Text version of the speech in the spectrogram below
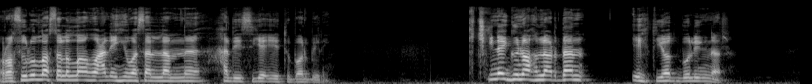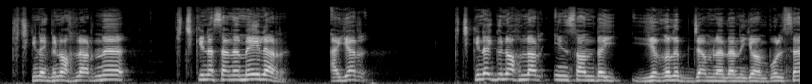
Rasululloh sallallohu alayhi va sallamni hadisiga e'tibor bering. Kichkina gunohlardan ehtiyot bo'linglar. Kichkina gunohlarni kichkina sanamanglar. Agar kichkina gunohlar insonda yig'ilib jamlanadigan bo'lsa,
